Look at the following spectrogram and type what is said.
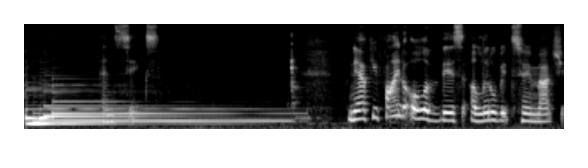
and six now, if you find all of this a little bit too much,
